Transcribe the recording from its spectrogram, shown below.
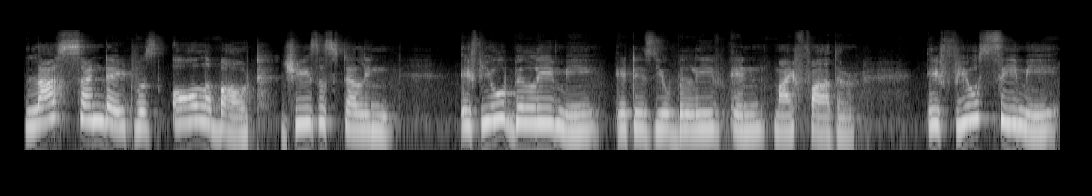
Last Sunday, it was all about Jesus telling, If you believe me, it is you believe in my Father. If you see me,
